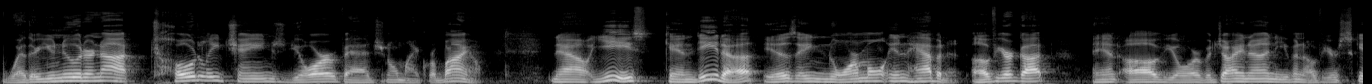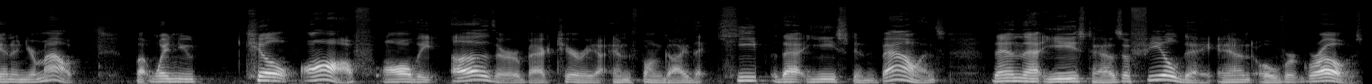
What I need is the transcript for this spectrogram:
whether you knew it or not, totally changed your vaginal microbiome. Now, yeast, candida, is a normal inhabitant of your gut and of your vagina and even of your skin and your mouth. But when you kill off all the other bacteria and fungi that keep that yeast in balance, then that yeast has a field day and overgrows.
